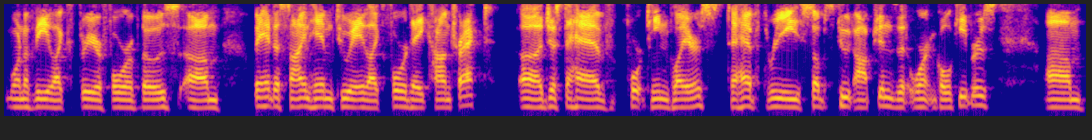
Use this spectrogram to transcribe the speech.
one of the like three or four of those. Um, they had to sign him to a like four day contract uh, just to have 14 players, to have three substitute options that weren't goalkeepers. Um,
